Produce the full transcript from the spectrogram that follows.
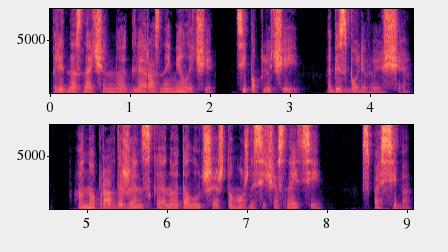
предназначенную для разной мелочи, типа ключей, обезболивающее. Оно, правда, женское, но это лучшее, что можно сейчас найти. Спасибо.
